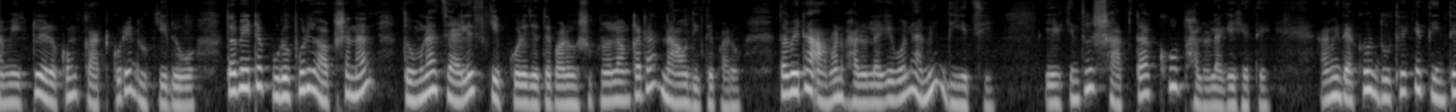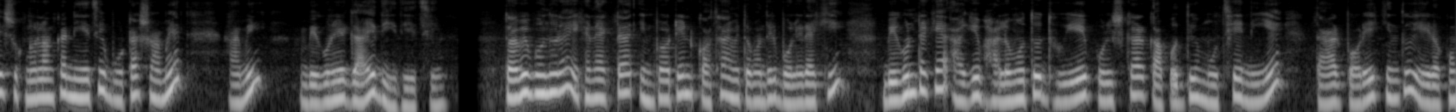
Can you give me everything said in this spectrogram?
আমি একটু এরকম কাট করে ঢুকিয়ে দেবো। তবে এটা পুরোপুরি অপশানাল তোমরা চাইলে স্কিপ করে যেতে পারো, শুকনো লঙ্কাটা নাও দিতে পারো। তবে এটা আমার ভালো লাগে বলে আমি দিয়েছি। এর কিন্তু স্বাদটা খুব ভালো লাগে খেতে। আমি দেখো দু থেকে তিনটে শুকনো লঙ্কা নিয়েছি, বোটা সমেত আমি বেগুনের গায়ে দিয়ে দিয়েছি। তবে বন্ধুরা, এখানে একটা ইম্পর্টেন্ট কথা আমি তোমাদের বলে রাখি। বেগুনটাকে আগে ভালো মতো ধুয়ে, পরিষ্কার কাপড় দিয়ে মুছে নিয়ে, তারপরে কিন্তু এরকম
